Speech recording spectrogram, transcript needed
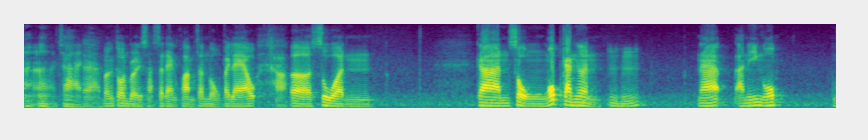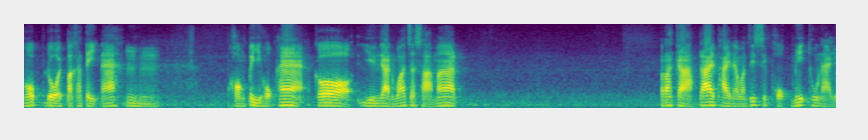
อ่าอ่าใช่อ่าเบื้องต้นบริษัทแสดงความจำนงไปแล้วครับเอ่อส่วนการส่งงบการเงินอือหือนะอันนี้งบงบโดยปกตินะ อือหือของปี 65 ก็ยืนยันว่าจะสามารถประกาศได้ภายในวันที่ 16 มิถุนาย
